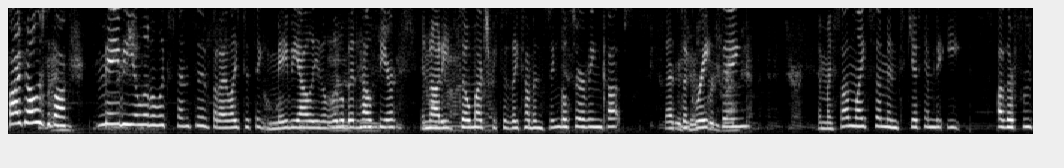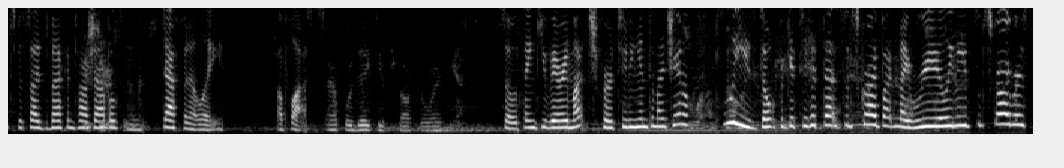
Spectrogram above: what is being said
five dollars a box. Maybe a little expensive, but I like to think maybe I'll eat a little bit healthier and not eat so much because they come in single serving cups. That's a great thing. And my son likes them, and to get him to eat other fruits besides McIntosh mm-hmm. apples is definitely a plus. Apple a day keeps doctor away. So thank you very much for tuning into my channel. Please don't forget to hit that subscribe button. I really need subscribers.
